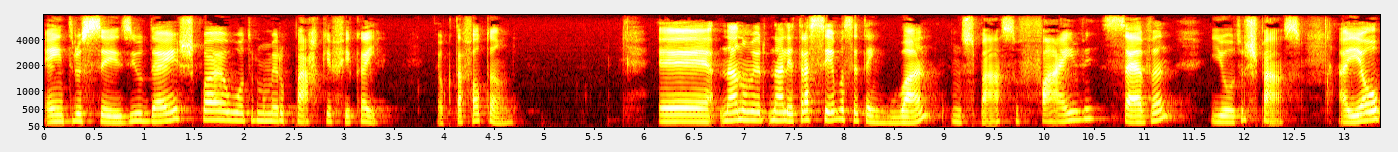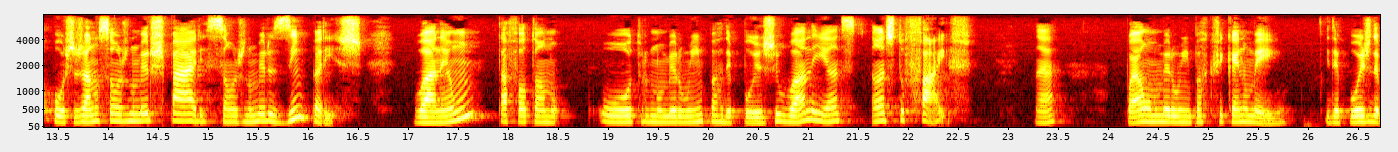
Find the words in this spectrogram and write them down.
Entre o 6 e o 10, qual é o outro número par que fica aí? É o que está faltando. É, na, número, na, letra C, você tem one, um espaço, five, seven e outro espaço. Aí é o oposto, já não são os números pares, são os números ímpares. One é um, está faltando o outro número ímpar depois de one e antes, antes do five né? Qual é o número ímpar que fica aí no meio? E depois de,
